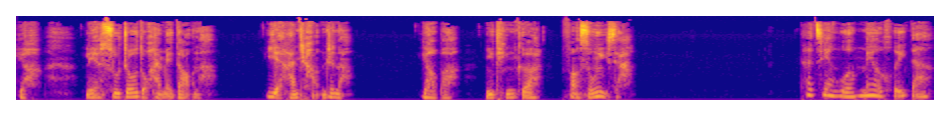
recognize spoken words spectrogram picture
呀，连苏州都还没到呢，夜还长着呢。要不你听歌放松一下？他见我没有回答。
